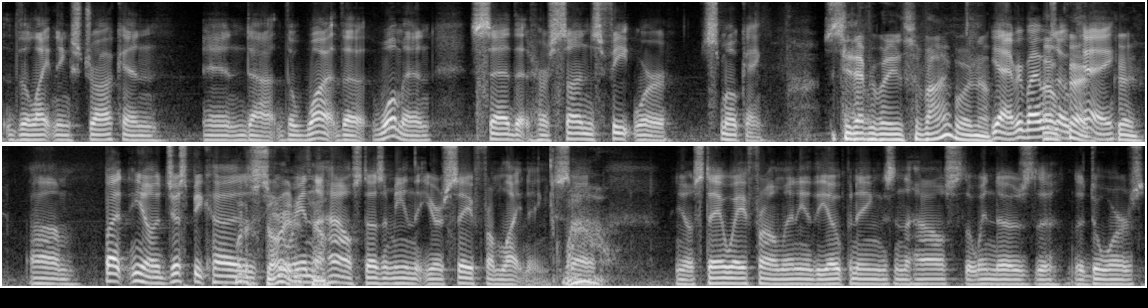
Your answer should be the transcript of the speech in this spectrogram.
the lightning struck, and and uh, the wa- the woman said that her son's feet were smoking. Did everybody survive or no? Yeah, everybody was Oh, good, okay. Good. Um, but you know, just because you're in tell. the house doesn't mean that you're safe from lightning. So, Wow. You know, stay away from any of the openings in the house, the windows, the the doors,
